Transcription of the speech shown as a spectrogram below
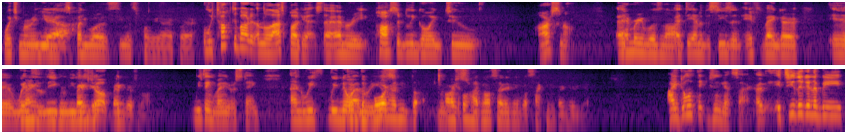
which Mourinho yeah, does. But he was he was a former United player. we talked about it on the last podcast. Uh, Emery possibly going to Arsenal At- Emery was not. at the end of the season if Wenger uh, wins Weng- the league and leaves Wenger, his job. Wenger's not. We think Wenger is staying, and we we know the, the board hasn't. The, Arsenal have not said anything about sacking Wenger yet. I don't think he's gonna get sacked. It's either gonna be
